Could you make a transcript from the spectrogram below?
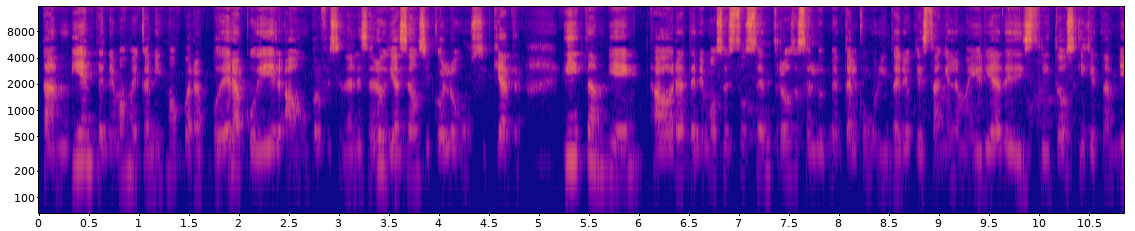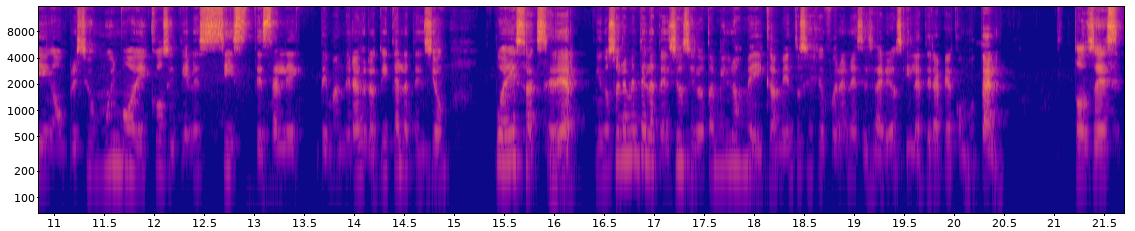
también tenemos mecanismos para poder acudir a un profesional de salud, ya sea un psicólogo o un psiquiatra. Y también ahora tenemos estos centros de salud mental comunitario que están en la mayoría de distritos y que también a un precio muy módico, si tienes, si te sale de manera gratuita la atención, puedes acceder. Y no solamente la atención, sino también los medicamentos si es que fueran necesarios y la terapia como tal. Entonces,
